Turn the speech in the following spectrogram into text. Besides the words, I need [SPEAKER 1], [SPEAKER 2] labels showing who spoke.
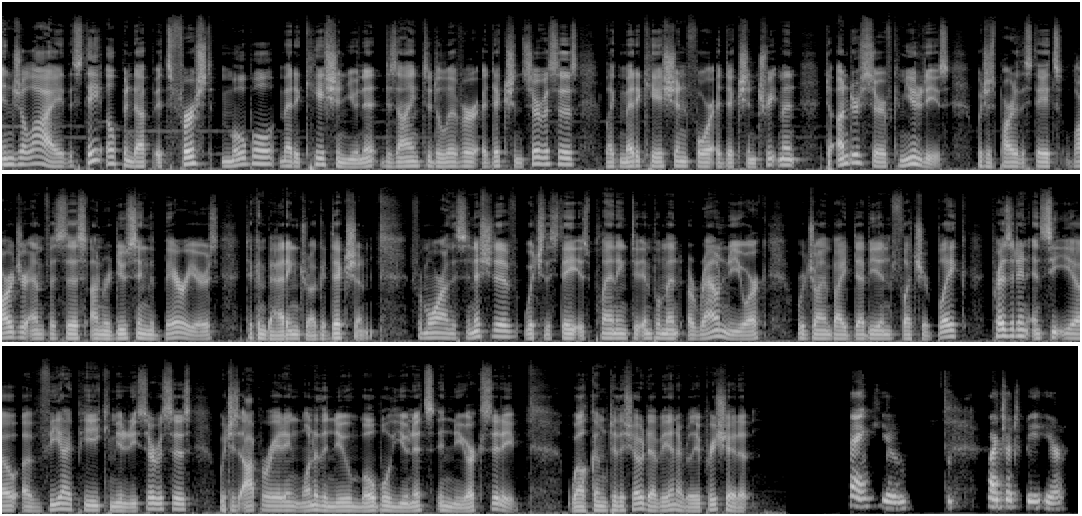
[SPEAKER 1] In July, the state opened up its first mobile medication unit designed to deliver addiction services like medication for addiction treatment to underserved communities, which is part of the state's larger emphasis on reducing the barriers to combating drug addiction. For more on this initiative, which the state is planning to implement around New York, we're joined by Debbian Fletcher Blake, President and CEO of VIP Community Services, which is operating one of the new mobile units in New York City. Welcome to the show, Debbian. I really appreciate it.
[SPEAKER 2] Thank you. Pleasure to be here.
